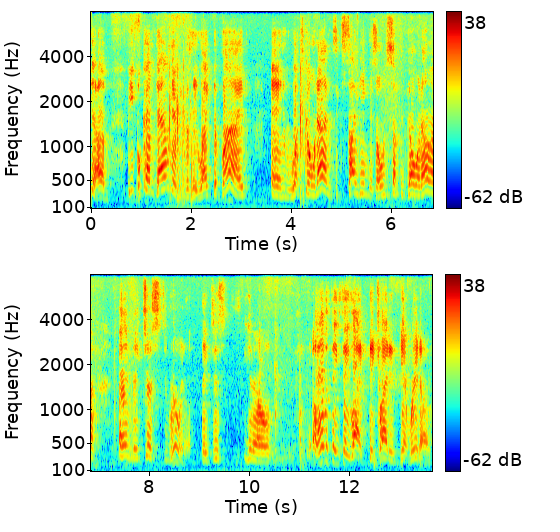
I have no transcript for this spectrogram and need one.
Um, people come down there because they like the vibe and what's going on. It's exciting. There's always something going on, and they just ruin it. They just, you know, all the things they like, they try to get rid of,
